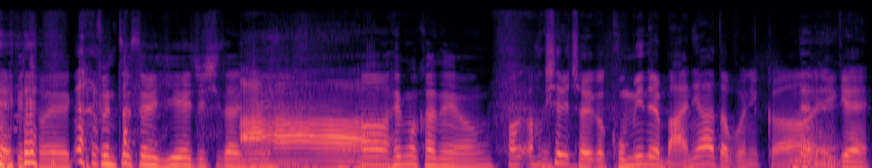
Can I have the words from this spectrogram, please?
이렇게 저의 깊은 뜻을 이해해 주시다니 아. 아, 행복하네요. 확- 확실히 저희가 고민을 많이 하다 보니까 네네. 이게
